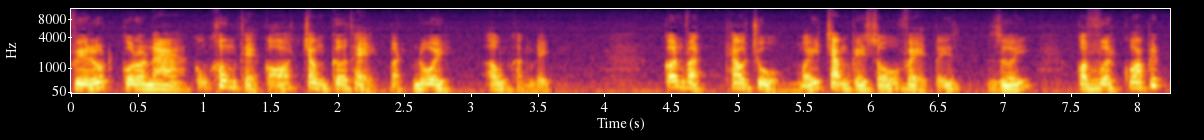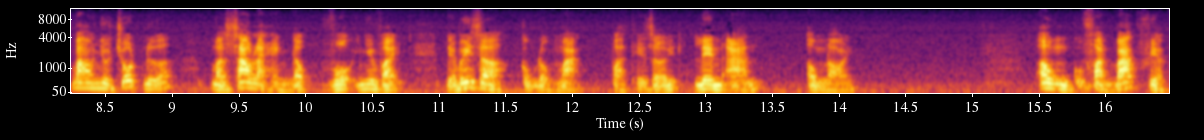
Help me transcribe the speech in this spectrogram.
Virus corona cũng không thể có trong cơ thể vật nuôi, ông khẳng định. Con vật theo chủ mấy trăm cây số về tới dưới, còn vượt qua biết bao nhiêu chốt nữa mà sao lại hành động vội như vậy để bây giờ cộng đồng mạng và thế giới lên án, ông nói. Ông cũng phản bác việc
